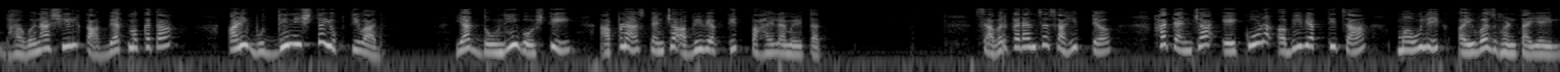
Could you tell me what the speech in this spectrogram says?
भावनाशील काव्यात्मकता आणि बुद्धिनिष्ठ युक्तिवाद. या दोन्ही गोष्टी आपणास त्यांच्या अभिव्यक्तीत पाहायला मिळतात. सावरकरांचं साहित्य हा त्यांच्या एकूण अभिव्यक्तीचा मौलिक ऐवज म्हणता येईल.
